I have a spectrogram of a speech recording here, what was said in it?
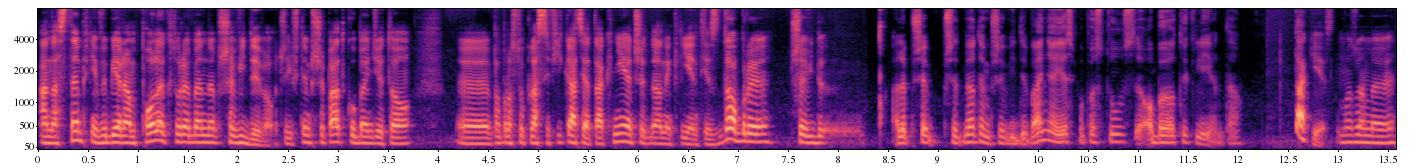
a następnie wybieram pole, które będę przewidywał. Czyli w tym przypadku będzie to e, po prostu klasyfikacja tak nie, czy dany klient jest dobry, przewid- Ale prze, przedmiotem przewidywania jest po prostu z obroty klienta. tak jest. Możemy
